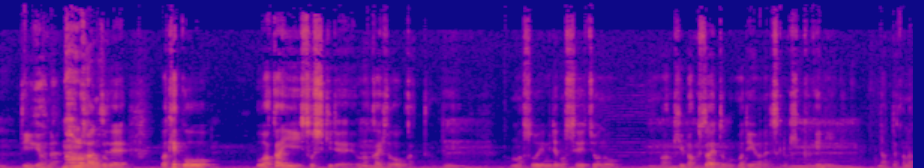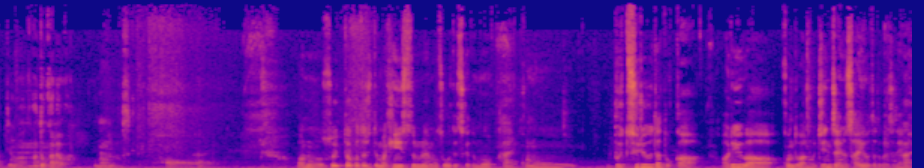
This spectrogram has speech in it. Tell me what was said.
うんていうような感じで、まあ、結構若い組織で若い人が多かったんで、まあ、そういう意味でも成長の、まあ、起爆剤とまで言わないですけどきっかけになったかなっていうのは後からは思いますけど、はああのそういった形で、まあ、品質の面もそうですけどもはい。この物流だとかあるいは今度はあの人材の採用だとかですね、はい。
